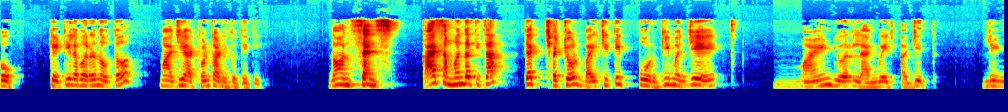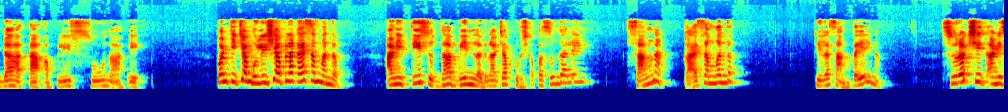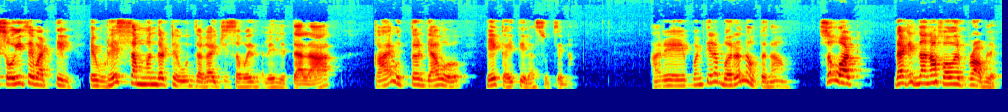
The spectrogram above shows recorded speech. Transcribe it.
हो केटीला बरं नव्हतं माझी आठवण काढीत होती ती. नॉनसेन्स काय संबंध तिचा? त्या छचोर बाईची ती पोरगी म्हणजे mind your language Ajit. Linda आता आपली सून आहे. पण तिच्या मुलीशी आपला काय संबंध? आणि ती सुद्धा बिन लग्नाच्या पुरुषापासून झालेली. सांग ना काय संबंध? तिला सांगता येईना. सुरक्षित आणि सोयीचे वाटतील एवढेच संबंध ठेवून जगायची सवय झालेली त्याला. काय उत्तर द्यावं हे काही तिला सुचेना. अरे पण तिला बरं नव्हतं ना. So what that is none of our problem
